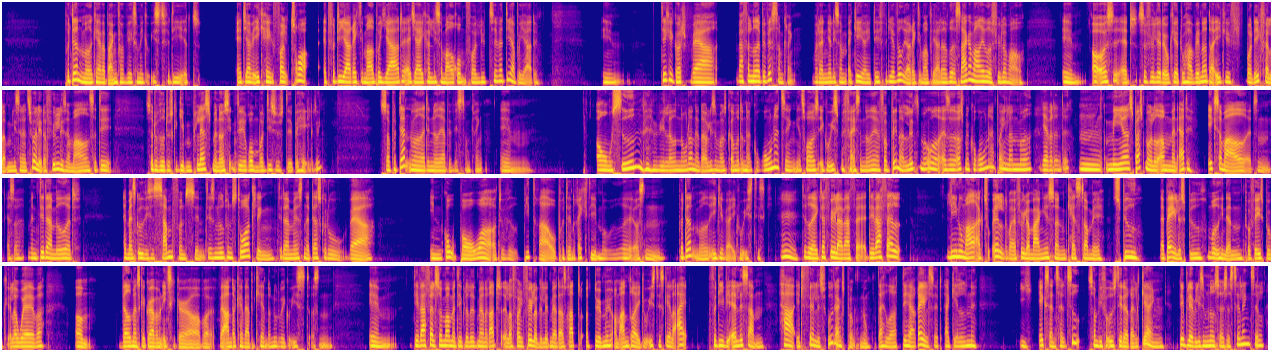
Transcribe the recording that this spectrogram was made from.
på den måde kan jeg være bange for at virke som egoist, fordi at, at jeg vil ikke have, folk tror, at fordi jeg er rigtig meget på hjerte, at jeg ikke har lige så meget rum for at lytte til, hvad de har på hjerte. Øhm, det kan godt være i hvert fald noget, jeg er bevidst omkring, hvordan jeg ligesom agerer i det, fordi jeg ved, jeg er rigtig meget på hjerte, jeg ved, at jeg snakker meget, jeg ved, at jeg fylder meget. Øhm, og også, at selvfølgelig er det okay, at du har venner, der ikke, hvor det ikke falder dem lige så naturligt at fylde lige så meget, så det, så du ved, at du skal give dem plads, men også i det rum, hvor de synes, det er behageligt. Ikke? Så på den måde er det noget, jeg er bevidst omkring. Øhm, og siden vi lavede noterne, der er jo ligesom også kommet den her corona-ting. Jeg tror også, egoisme faktisk er noget, jeg forbinder lidt med ordet. Altså også med corona på en eller anden måde. Ja, hvordan det? Mm, mere spørgsmålet om, man er det. Ikke så meget, at sådan, altså, men det der med, at, at man skal udvise samfundssind, det er sådan ude på en store klinge. Det der med sådan, at der skal du være en god borger, og du ved, bidrage på den rigtige måde, og sådan på den måde ikke være egoistisk. Mm. Det ved jeg ikke, der føler jeg i hvert fald, det er i hvert fald lige nu meget aktuelt, hvor jeg føler mange sådan kaster med spyd, verbale spyd mod hinanden på Facebook eller wherever, om hvad man skal gøre, hvad man ikke skal gøre, og hvor, hvad andre kan være bekendt, og nu er du egoist. Og sådan. Øhm, det er i hvert fald som om, at det er blevet lidt mere en ret, eller folk føler det lidt mere deres ret at dømme, om andre er egoistiske eller ej, fordi vi alle sammen har et fælles udgangspunkt nu, der hedder, det her regelsæt er gældende i x antal tid, som vi får udstedt af regeringen. Det bliver vi ligesom nødt til at tage stilling til.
